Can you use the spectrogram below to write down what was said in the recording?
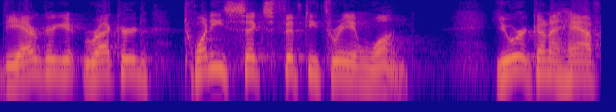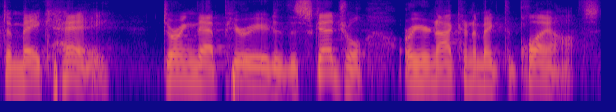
the aggregate record 26, 53, and 1. You are going to have to make hay during that period of the schedule, or you're not going to make the playoffs.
